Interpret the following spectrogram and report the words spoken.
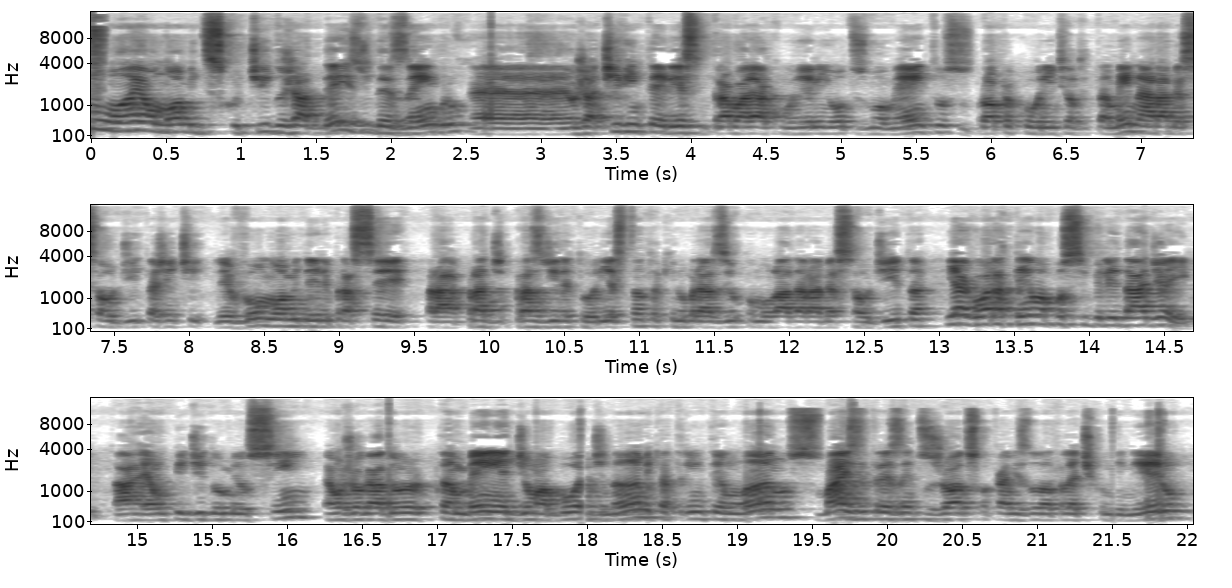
Luan é um nome discutido já desde dezembro. É, eu já tive interesse em trabalhar com ele em outros momentos. O próprio Corinthians, também na Arábia Saudita, a gente levou o nome dele para ser para as diretorias, tanto aqui no Brasil como lá da Arábia Saudita. E agora tem uma possibilidade aí. Tá? É um pedido meu sim. É um jogador também de uma boa dinâmica, 31 anos, mais de 300 jogos com a camisa do Atlético Mineiro.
